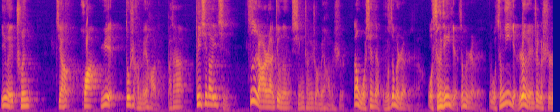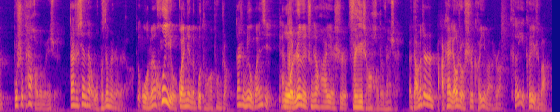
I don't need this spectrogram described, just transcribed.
因为春江花月都是很美好的，把它堆砌到一起。自然而然就能形成一首美好的诗。那我现在不这么认为了。我曾经也这么认为，我曾经也认为这个诗不是太好的文学。但是现在我不这么认为了。就我们会有观念的不同和碰撞，但是没有关系。我认为《春江花月夜》是非常好的文学。哎，咱们这是打开两首诗可以吗？是吧？可以，可以是吧？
